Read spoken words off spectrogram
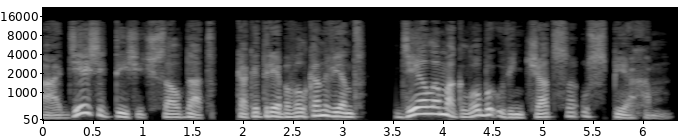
а 10 тысяч солдат, как и требовал конвент, дело могло бы увенчаться успехом.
